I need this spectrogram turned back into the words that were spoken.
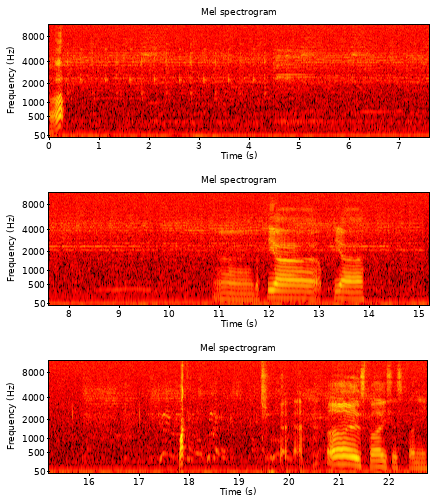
Oh. Here, here. What? Oh, his face is funny.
